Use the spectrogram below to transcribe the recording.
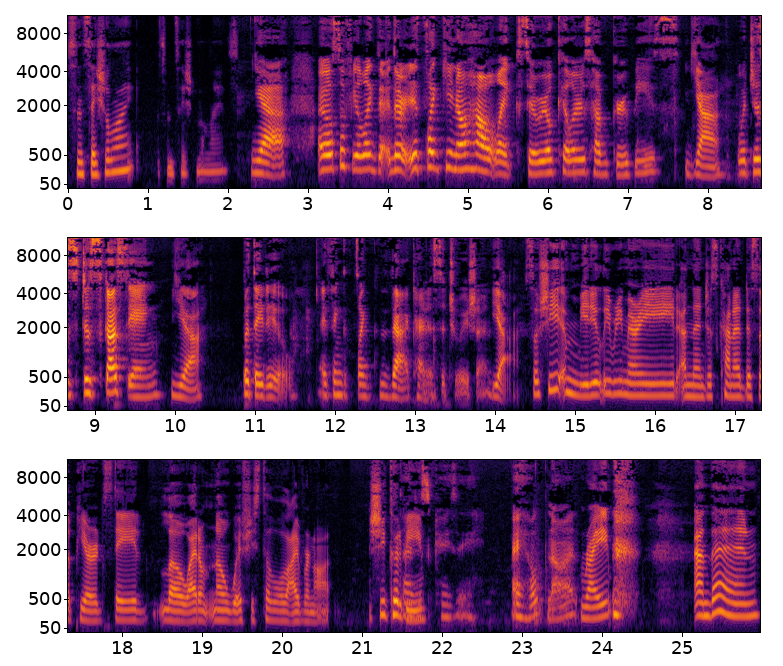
Sensationalized sensationalized. Yeah, I also feel like there, there. It's like you know how like serial killers have groupies, Yeah. which is disgusting, Yeah. but they do. I think it's like that kind of situation. Yeah. So she immediately remarried and then just kind of disappeared, stayed low. I don't know if she's still alive or not. She could That be. crazy. I hope not. right? and then,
